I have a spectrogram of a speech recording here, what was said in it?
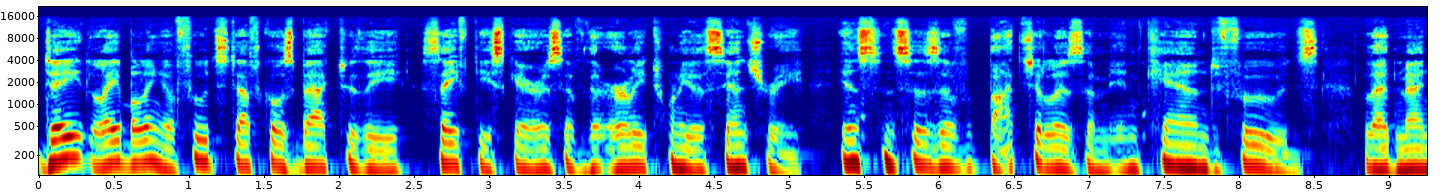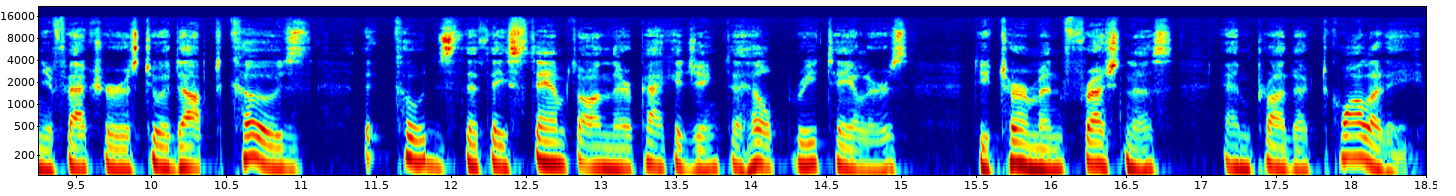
Date labeling of foodstuffs goes back to the safety scares of the early 20th century. Instances of botulism in canned foods led manufacturers to adopt codes that, codes that they stamped on their packaging to help retailers determine freshness and product quality.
